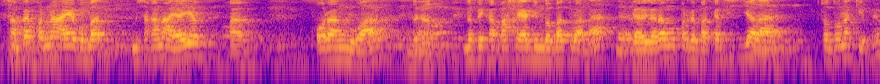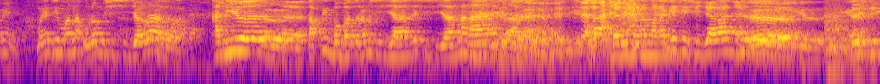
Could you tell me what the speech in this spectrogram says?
Sampai pernah aya bebat misalkan aya yeuh orang luar Bener. nepi ka saya jeung babaturana gara-gara mau perdebatkan sisi jalan. Contohnya kieu, "Memang, mana di mana urang di sisi jalan?" Kan dia, eh, tapi babaturan sisi jalan teh sisi jalan mana? Gitu. Dari mana-mana ke sisi jalannya. Eh, gitu. Jadi sih,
